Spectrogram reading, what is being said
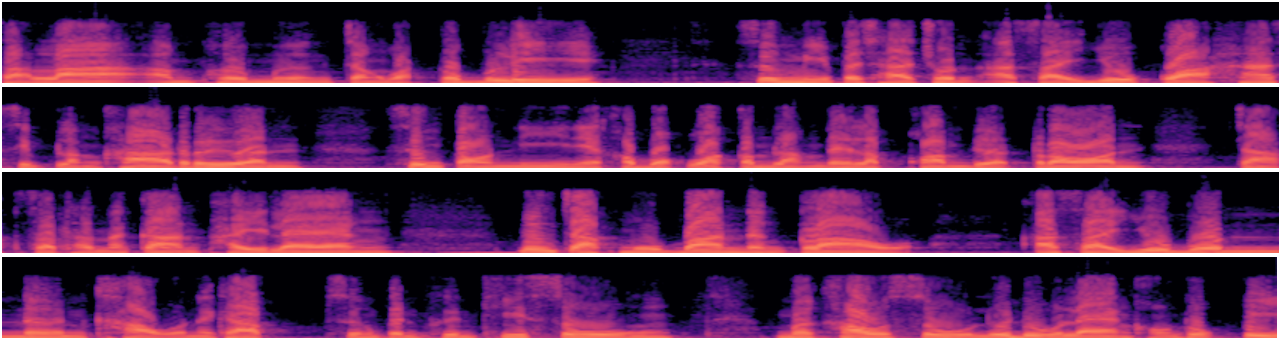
สาราอำเภอเมืองจังหวัดลบบุรี ซึ่งมีประชาชนอาศัยอยู่กว่า 50 หลังคาเรือน ซึ่งตอนนี้เนี่ยเขาบอกว่ากำลังได้รับความเดือดร้อนจากสถานการณ์ภัยแล้ง เนื่องจากหมู่บ้านดังกล่าว อาศัยอยู่บนเนินเขานะครับ ซึ่งเป็นพื้นที่สูง เมื่อเข้าสู่ฤดูแล้งของทุกปี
